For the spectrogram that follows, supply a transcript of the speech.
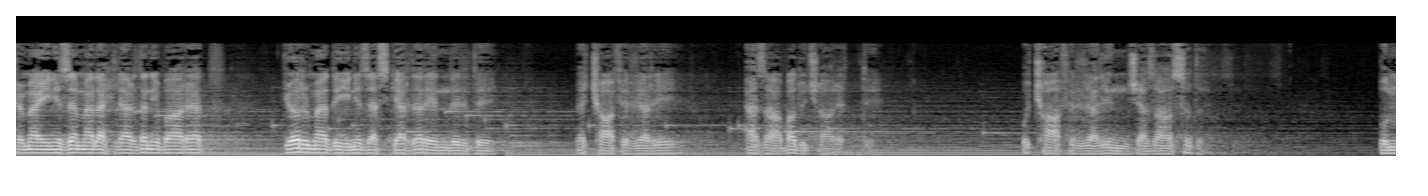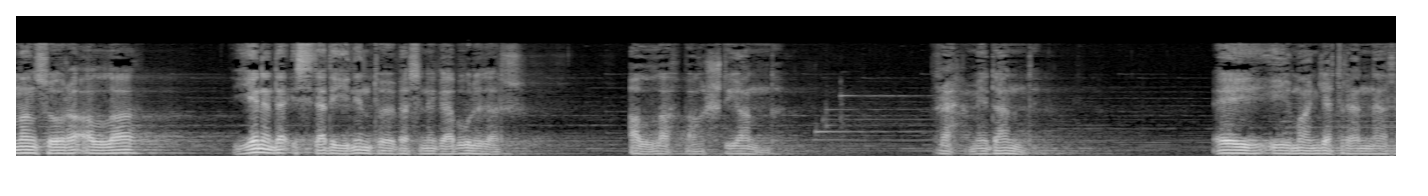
Köməyinizə mələklərdən ibarət görmədiyiniz əskərlər endirdi və kafirləri əzaba düçar etdi. Bu kafirlərin cəzasıdır. Bundan sonra Allah yenə də istədiyinin tövbəsini qəbul edər. Allah bağışlayandır, rəhm edəndir. Ey iman gətirənlər!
